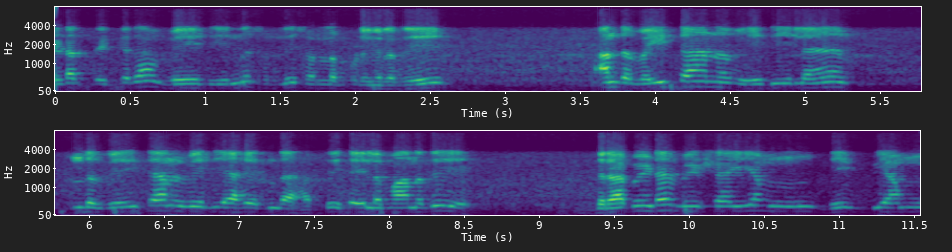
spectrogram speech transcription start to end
இடத்துக்கு தான் வேதின்னு சொல்லி சொல்லப்படுகிறது. அந்த வைத்தான வேதியில இந்த வைத்தான வேதியாக இருந்த ஹத்திசைலமானது திரவிட விஷயம் திவ்யம்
